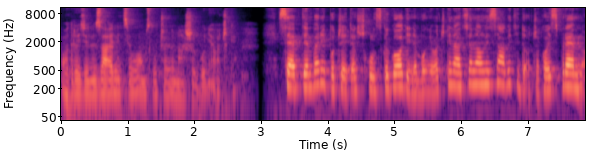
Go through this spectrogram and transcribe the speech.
određene zajednice, u ovom slučaju naše bunjevačke. Septembar i početak školske godine Bunjevački nacionalni savjet dočekao je spremno,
